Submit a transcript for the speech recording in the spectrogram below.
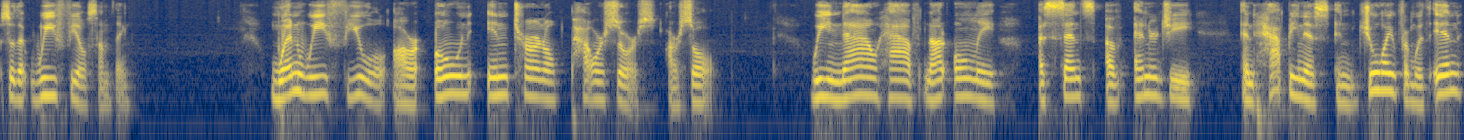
so that we feel something. When we fuel our own internal power source, our soul, we now have not only a sense of energy and happiness and joy from within,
